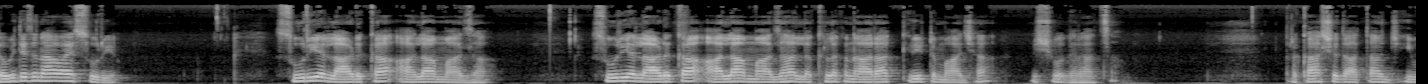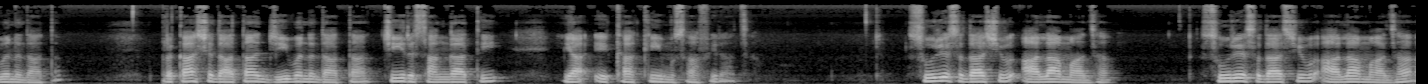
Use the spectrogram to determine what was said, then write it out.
कवितेचं नाव आहे सूर्य. सूर्य लाडका आला माझा. सूर्य लाडका आला माझा लखलखणारा किरीट माझ्या विश्वघराचा. प्रकाशदाता जीवनदाता. प्रकाशदाता जीवनदाता चीर सांगाती या एकाकी मुसाफिराचा. सूर्य सदाशिव आला माझा. सूर्य सदाशिव आला माझा.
